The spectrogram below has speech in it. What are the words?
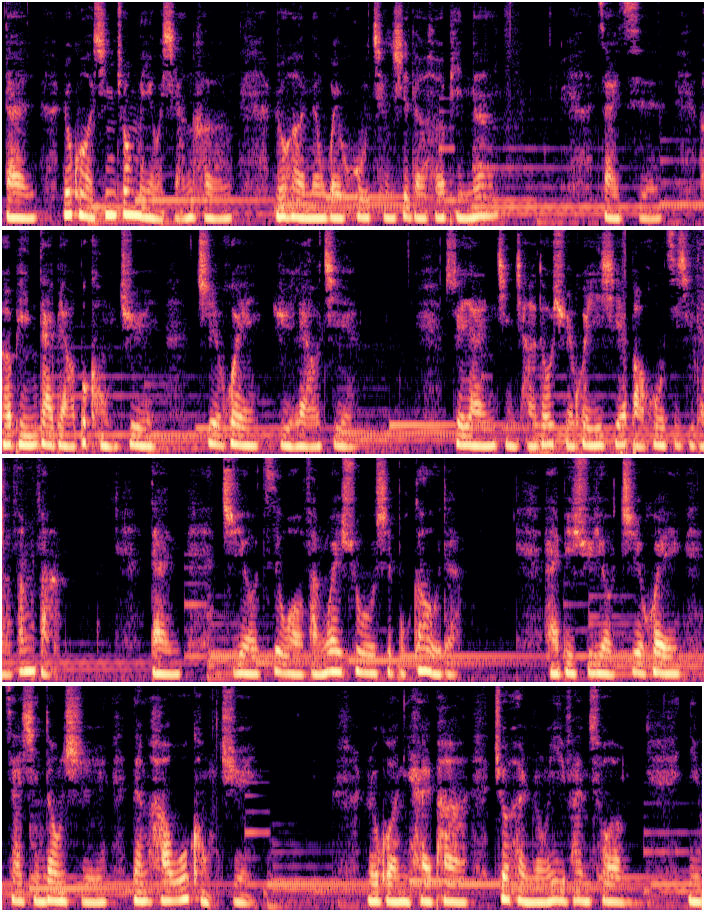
但如果心中没有祥和，如何能维护城市的和平呢？在此，和平代表不恐惧、智慧与了解。虽然警察都学会一些保护自己的方法，但只有自我防卫术是不够的。还必须有智慧，在行动时能毫无恐惧。如果你害怕，就很容易犯错。你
